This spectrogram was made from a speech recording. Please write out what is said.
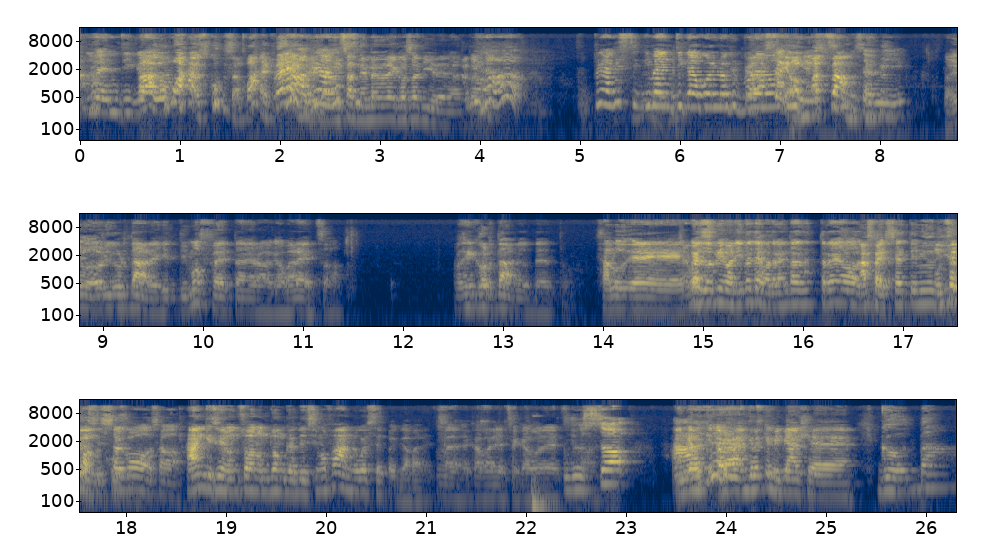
si dimentica. Ah, lo guarda, scusa, vai, prego! No, prima non sa si- nemmeno lei cosa dire in realtà. No, no, prima che si dimentica quello che voleva stai dire. ammazzando. Scusami. No, io volevo ricordare che di Moffetta era Caparezza. Ricordare, ho detto. Salute. eh, Cioè, questo- quello prima ripeteva 33 ore, Aspetta, 7 minuti un secondo, stessa scusa. cosa. Anche se non sono un tuo grandissimo fan, questo è per Caparezza. Beh, Caparezza è Caparezza. Giusto? Anche, Ah, perché, anche perché mi piace. Goodbye.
